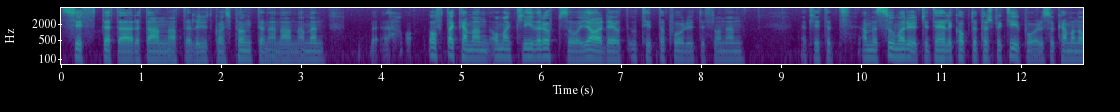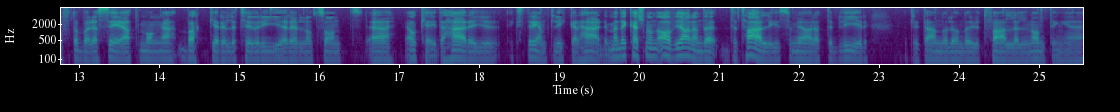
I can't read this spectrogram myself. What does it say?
syftet är ett annat eller utgångspunkten är en annan. Men eh, ofta kan man, om man kliver upp så, gör det och, och tittar på det utifrån en ett litet, ja men zoomar ut lite helikopterperspektiv på det så kan man ofta börja se att många böcker eller teorier eller något sånt, är, ja, okej okay, det här är ju extremt lika det här. Men det är kanske någon avgörande detalj som gör att det blir ett lite annorlunda utfall eller någonting eh,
